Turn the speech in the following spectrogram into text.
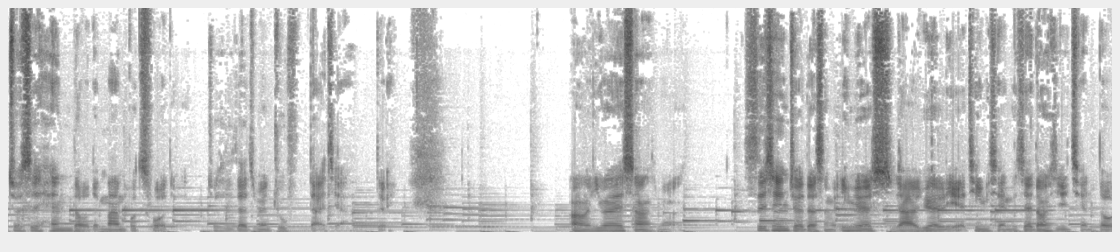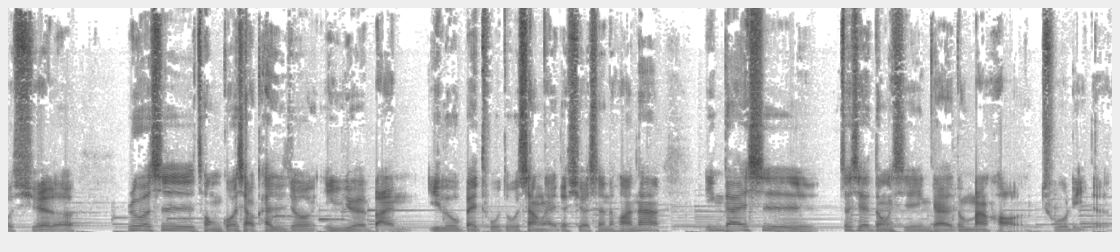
就是 handle 的蛮不错的，就是在这边祝福大家，对。嗯，因为想什么，私心觉得什么音乐史啊、乐理、听写那些东西以前都学了。如果是从国小开始就音乐班一路被荼毒上来的学生的话，那应该是这些东西应该都蛮好处理的。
